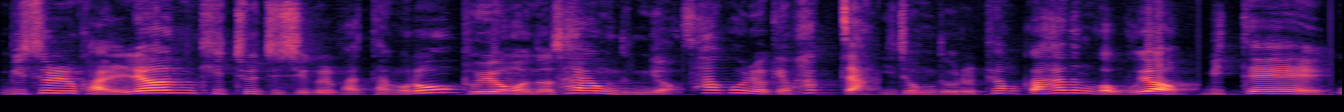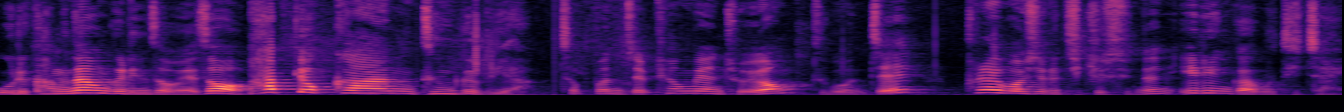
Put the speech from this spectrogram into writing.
미술 관련 기초 지식을 바탕으로 조형 언어 사용 능력, 사고력의 확장 이 정도를 평가하는 거고요. 밑에 우리 강남 그린섬에서 합격한 등급이야. 첫 번째 평면 조형, 두 번째 프라이버시를 지킬 수 있는 1인 가구 디자인.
